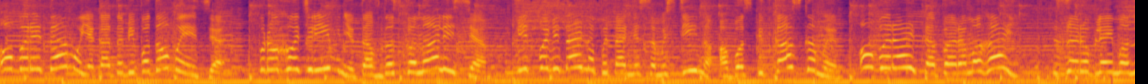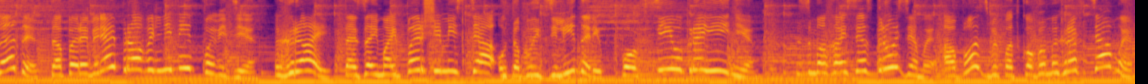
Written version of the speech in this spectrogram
Обери тему, яка тобі подобається. Проходь рівні та вдосконалійся. Відповідай на питання самостійно або з підказками. Обирай та перемагай. Заробляй монети та перевіряй правильні відповіді. Грай та займай перші місця у таблиці лідерів по всій Україні. Змагайся з друзями або з випадковими гравцями.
